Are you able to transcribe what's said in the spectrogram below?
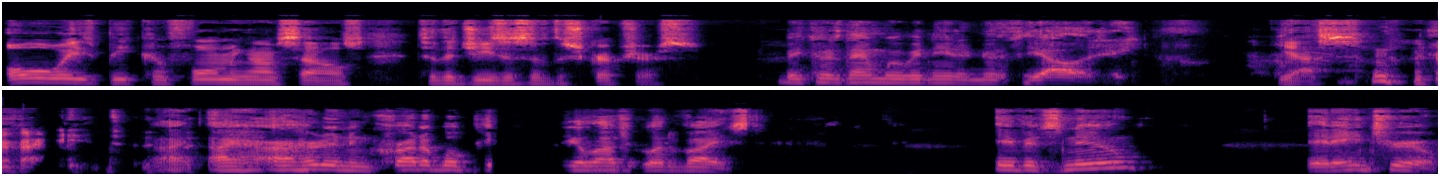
always be conforming ourselves to the Jesus of the scriptures. Because then we would need a new theology. Yes, right. I, I heard an incredible piece of theological advice. If it's new, it ain't true.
